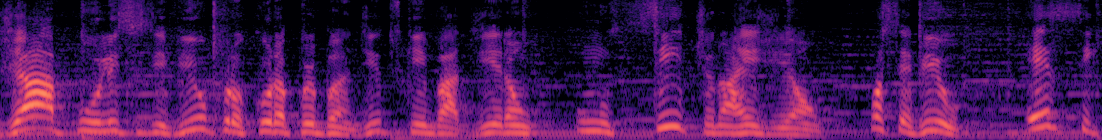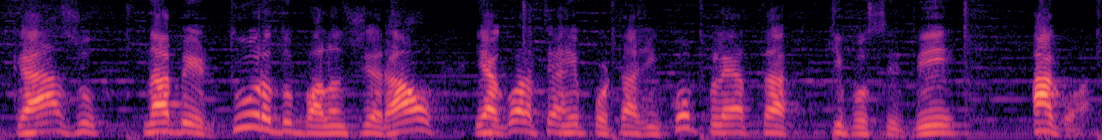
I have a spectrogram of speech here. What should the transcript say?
Já a Polícia Civil procura por bandidos que invadiram um sítio na região. Você viu esse caso na abertura do Balanço Geral e agora tem a reportagem completa que você vê agora.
